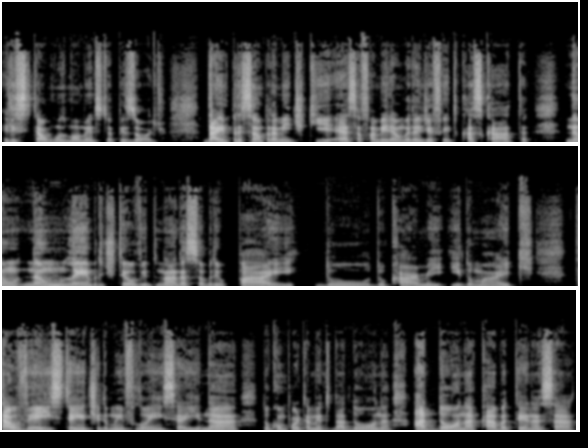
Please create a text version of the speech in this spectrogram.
Eles citam alguns momentos do episódio. Dá a impressão para mim de que essa família é um grande efeito cascata. Não, não lembro de ter ouvido nada sobre o pai do, do Carmen e do Mike talvez tenha tido uma influência aí na no comportamento da dona. A dona acaba tendo essa,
